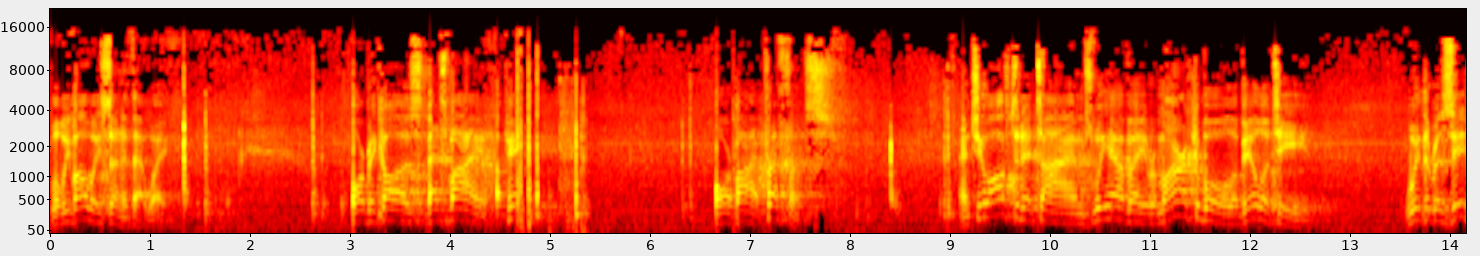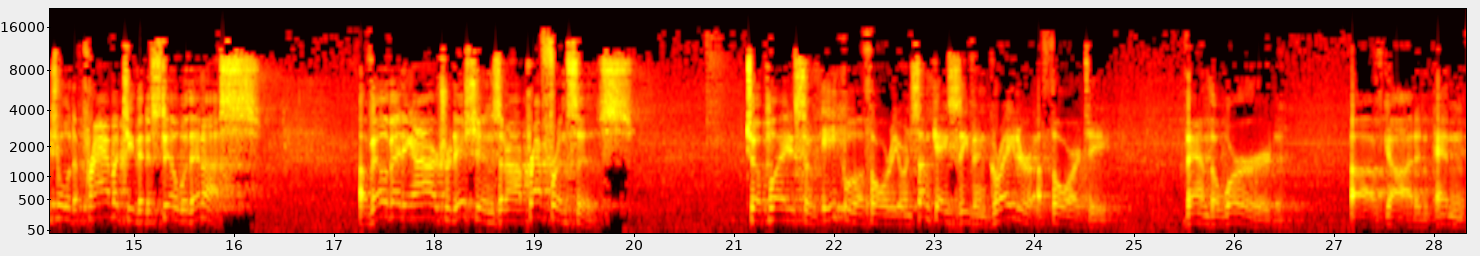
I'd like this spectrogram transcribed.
well, we've always done it that way. Or because that's my opinion. Or my preference. And too often at times, we have a remarkable ability with the residual depravity that is still within us of elevating our traditions and our preferences to a place of equal authority, or in some cases, even greater authority than the Word of God. And, and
